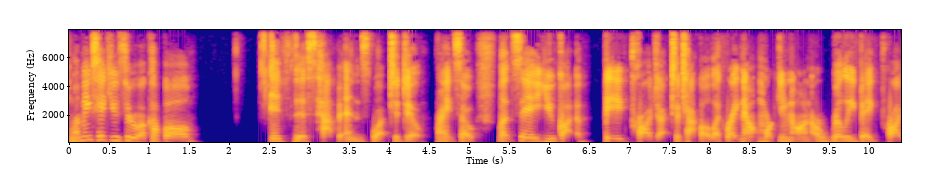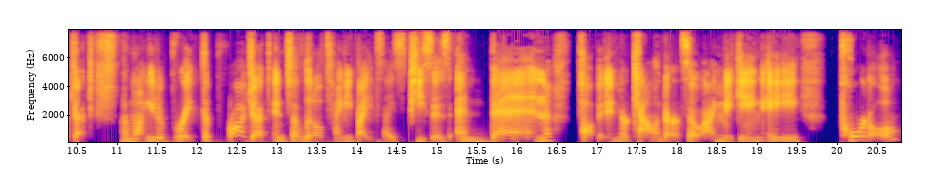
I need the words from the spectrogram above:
let me take you through a couple if this happens, what to do, right? So let's say you've got a big project to tackle. Like right now, I'm working on a really big project. I want you to break the project into little tiny bite sized pieces and then pop it in your calendar. So I'm making a portal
